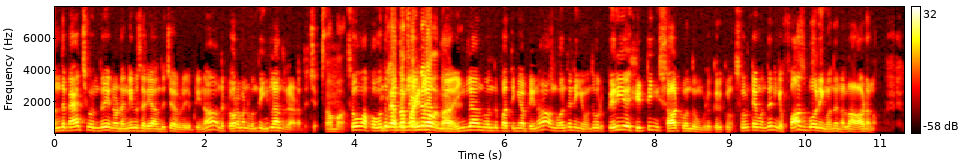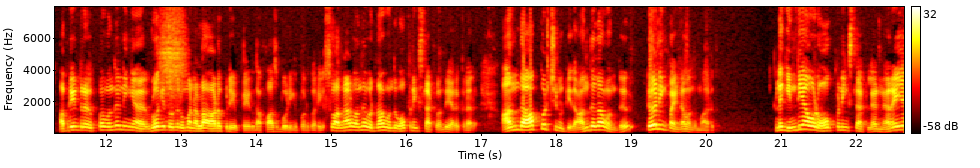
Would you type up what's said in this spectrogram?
அந்த மேட்ச் வந்து என்னோட நினைவு சரியா இருந்துச்சு அப்படி அப்படின்னா அந்த டோர்னமெண்ட் வந்து இங்கிலாந்துல நடந்துச்சு. ஆமா. சோ அப்போ வந்து இங்கிலாந்து வந்து பாத்தீங்க அப்படின்னா அங்க வந்து நீங்க வந்து ஒரு பெரிய ஹிட்டிங் ஷாட் வந்து உங்களுக்கு இருக்கணும். ஸோ டைம் வந்து நீங்க ஃபாஸ்ட் bowling வந்து நல்லா ஆடணும். அப்படின்றப்ப வந்து நீங்க ரோஹித் வந்து ரொம்ப நல்லா ஆடக்கூடிய பிளேயர் தான் ஃபாஸ்ட் bowling பொறுத்த வரைக்கும் ஸோ அதனால வந்து அவர் தான் வந்து ஓப்பனிங் ஸ்லாட் வந்து இறக்குறாரு. அந்த ஆப்பர்ச்சுனிட்டி தான் அந்த தான் வந்து டேர்னிங் பாயிண்டா வந்து மாறுது. இன்னைக்கு இந்தியாவோட ஓப்பனிங் ஸ்லாட்ல நிறைய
